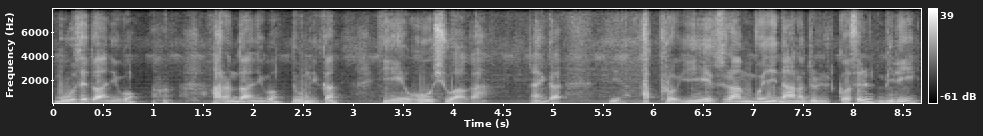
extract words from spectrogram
모세도 아니고 아론도 아니고 누굽니까? 예호슈아가 그러니까 이- 앞으로 예수란 분이 나눠줄 것을 미리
